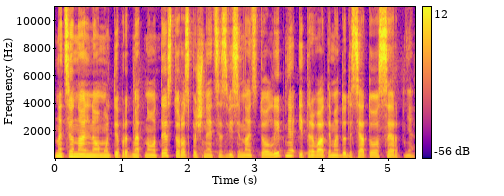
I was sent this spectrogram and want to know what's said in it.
національного мультипредметного тесту розпочнеться з 18 липня і триватиме до 10 серпня.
